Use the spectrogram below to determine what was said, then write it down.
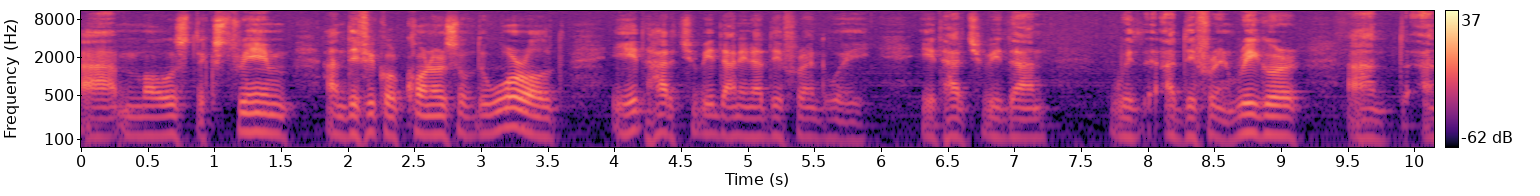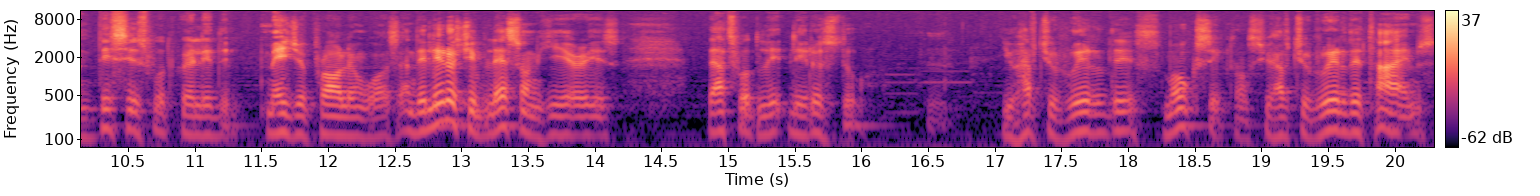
uh, most extreme and difficult corners of the world, it had to be done in a different way. It had to be done with a different rigor. And, and this is what really the major problem was. And the leadership lesson here is that's what le leaders do. You have to read the smoke signals. You have to read the times.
